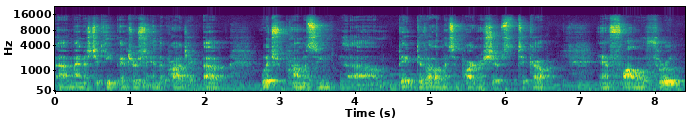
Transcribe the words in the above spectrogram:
uh, managed to keep interest in the project up, which promising um, big developments and partnerships to come and follow through.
